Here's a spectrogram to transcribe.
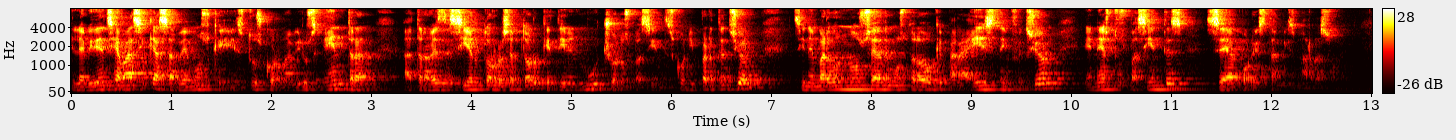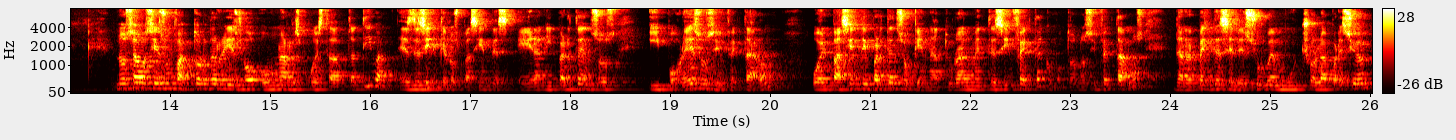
En la evidencia básica sabemos que estos coronavirus entran a través de cierto receptor que tienen mucho los pacientes con hipertensión, sin embargo no se ha demostrado que para esta infección en estos pacientes sea por esta misma razón. No sabemos si es un factor de riesgo o una respuesta adaptativa, es decir, que los pacientes eran hipertensos y por eso se infectaron, o el paciente hipertenso que naturalmente se infecta, como todos nos infectamos, de repente se le sube mucho la presión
